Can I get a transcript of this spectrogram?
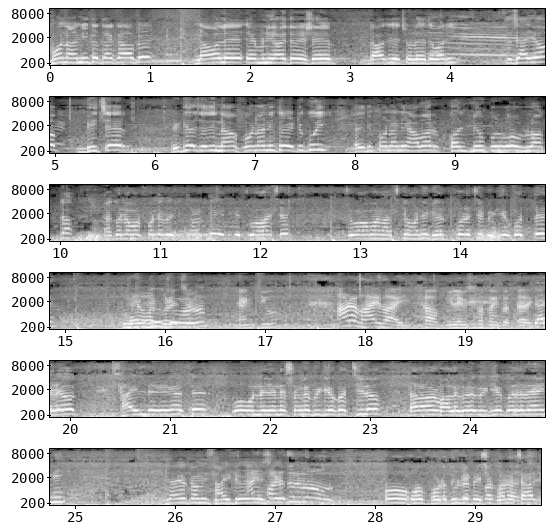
ফোন আনি তো দেখা হবে। না হলে এমনি হয়তো এসে গা চলে যেতে পারি। তো যাই হোক, বিচের ভিডিও যদি না ফোন আনি তো এটুকুই। আর যদি ফোন আনি, আবার কন্টিনিউ করব ব্লগটা এখন আমার ফোনে বেশি চার্জ নেই, এদিকে জোয়া আছে। জোয়া আমার আজকে অনেক হেল্প করেছে ভিডিও করতে। তুমি Thank আমার করেছ। থ্যাংক ইউ আমরা ভাই ভাই সব মিলেমিশে সবসময় করতে যাই হোক সাইল লেগে গেছে। ও অন্যজনের সঙ্গে ভিডিও করছিল। তারা আবার ভালো করে ভিডিও করে দেয়নি। যাই হোক আমি সাইড হয়ে ফটো তুলবো। ও ও ফটো তুলবে বেশি ফোনে চার্জ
